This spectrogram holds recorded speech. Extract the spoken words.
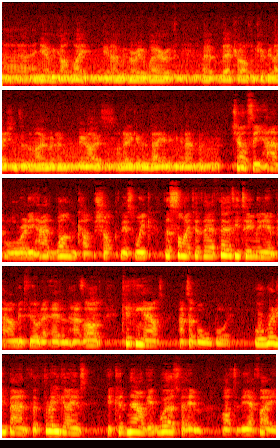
uh, and yeah, we can't wait. You know, we're very aware of, of their trials and tribulations at the moment, and who knows, on any given day, anything can happen. Chelsea have already had one cup shock this week, the sight of their £32 million midfielder Eden Hazard kicking out at a ball boy. Already banned for three games, it could now get worse for him after the FA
